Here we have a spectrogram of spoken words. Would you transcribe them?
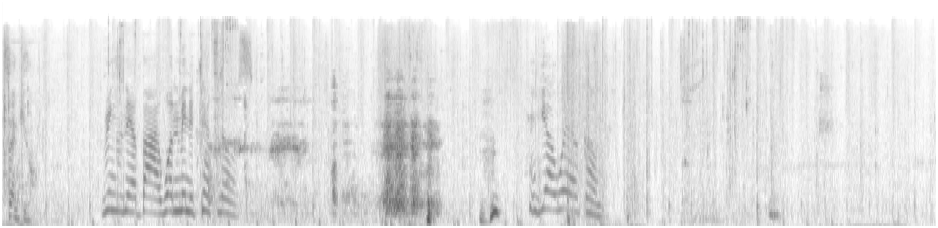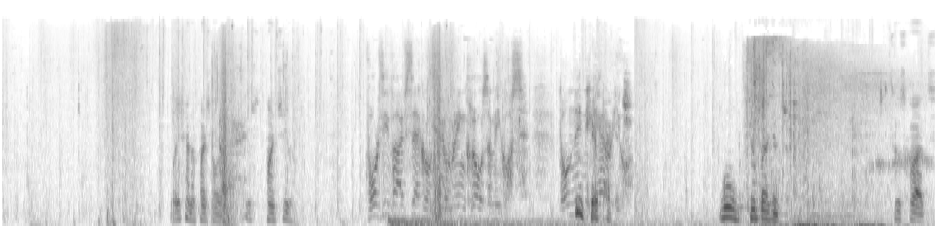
Thank you. Rings nearby. One minute till close. You're welcome. Why are you trying to punch me? Just punch you. 45 seconds till ring close, amigos. Don't Ooh, need to care carry you. package. Ooh, care package. Two squads.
